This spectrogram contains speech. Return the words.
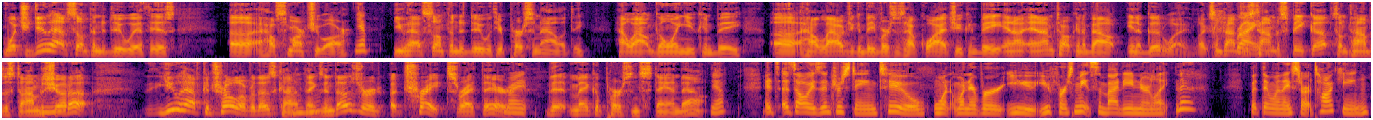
What you do have something to do with is uh, how smart you are. Yep. You have something to do with your personality, how outgoing you can be, uh, how loud you can be versus how quiet you can be, and I, and I'm talking about in a good way. Like sometimes Right. it's time to speak up, sometimes it's time to shut up. You have control over those kind of things, and those are uh, traits right there Right. that make a person stand out. Yep. It's it's always interesting too when, whenever you you first meet somebody and you're like, nah, but then when they start talking,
